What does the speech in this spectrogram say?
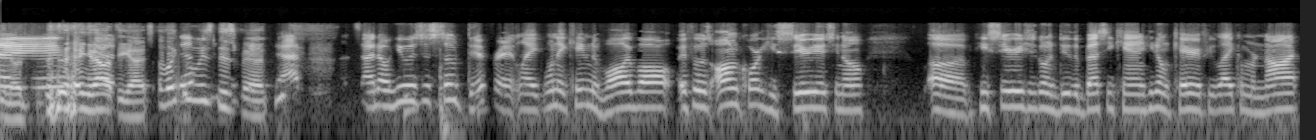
you know Yeah. hanging out with you guys. I'm like who is this man? I know he was just so different. Like when it came to volleyball, if it was on court, he's serious. You know, uh, he's serious. He's gonna do the best he can. He don't care if you like him or not,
